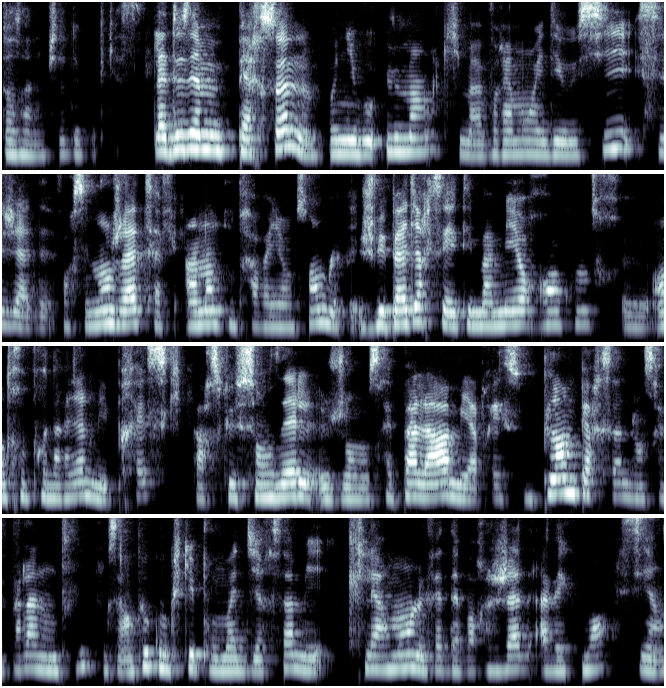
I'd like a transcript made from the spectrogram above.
dans un épisode de podcast. La deuxième personne au niveau humain qui m'a vraiment aidée aussi, c'est Jade. Forcément, Jade, ça fait un an qu'on travaille ensemble. Je vais pas dire que ça a été ma meilleure rencontre euh, entrepreneuriale, mais presque, parce que sans elle, j'en serais pas là. Mais après, plein de personnes, j'en serais pas là non plus. Donc c'est un peu compliqué pour moi de dire ça, mais clairement, le fait d'avoir Jade avec moi, c'est un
